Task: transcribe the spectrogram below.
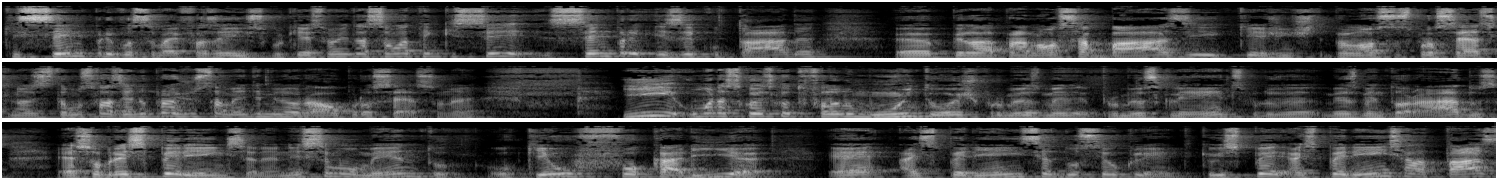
que sempre você vai fazer isso, porque a experimentação ela tem que ser sempre executada uh, pela para nossa base, que a gente, pelos nossos processos que nós estamos fazendo para justamente melhorar o processo. Né? E uma das coisas que eu estou falando muito hoje para os meus, meus clientes, para os meus mentorados, é sobre a experiência. Né? Nesse momento, o que eu focaria é a experiência do seu cliente. Que a experiência ela traz,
